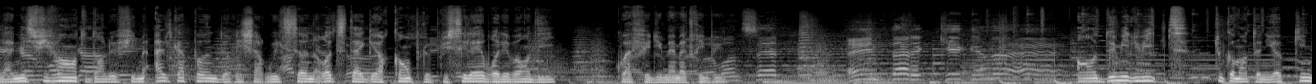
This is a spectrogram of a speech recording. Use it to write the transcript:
L'année suivante, dans le film Al Capone de Richard Wilson, Rod Steiger le plus célèbre des bandits, coiffé du même attribut. En 2008, tout comme Anthony Hopkins,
